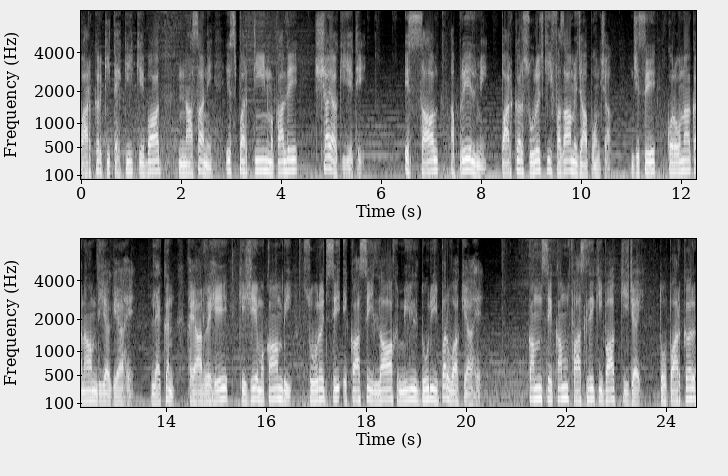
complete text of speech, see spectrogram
पार्कर की तहकीक के बाद नासा ने इस पर तीन मकाले शाया किए थे। इस साल अप्रैल में पार्कर सूरज की फ़ज़ा में जा पहुँचा, जिसे कोरोना का नाम दिया गया है। लेकिन ख्याल रहे कि ये मकाम भी सूरज से इक्यासी लाख मील दूरी पर वाक़ है। कम से कम फासले की बात की जाए तो पार्कर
